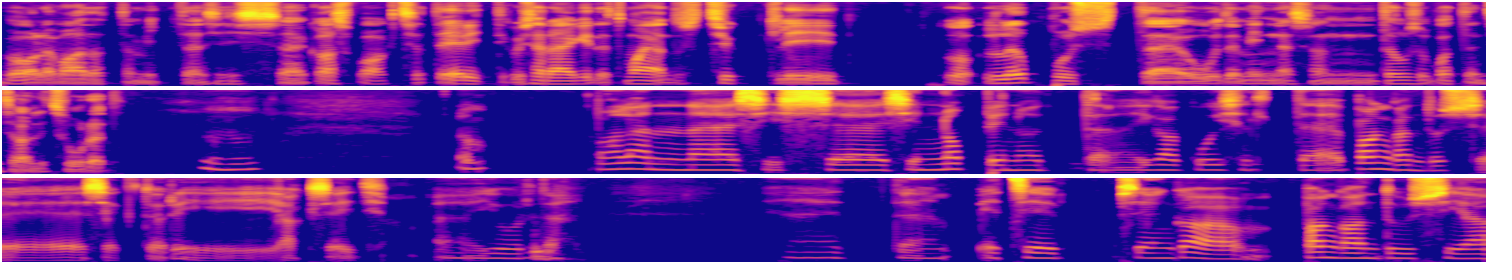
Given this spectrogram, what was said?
poole vaadata, mitte siis kasvuaktsiate, eriti kui sa räägid, et majandustsükli lõpust uude minnes on tõusupotentsiaalid suured mm? -hmm. no ma olen siis siin noppinud igakuiselt pangandussektori aktsiaid juurde. et, et see see on ka pangandus ja,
